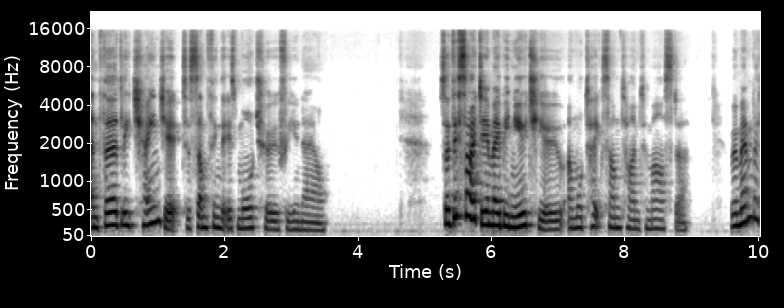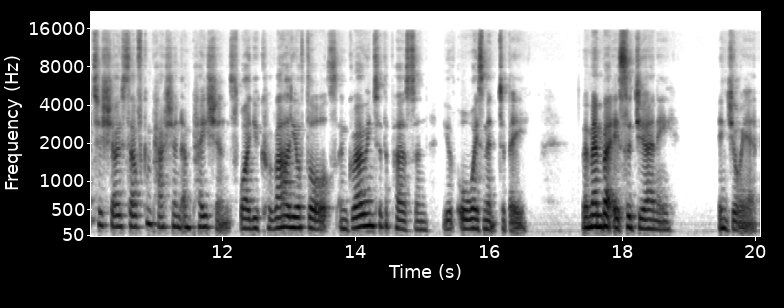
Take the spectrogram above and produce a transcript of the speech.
And thirdly, change it to something that is more true for you now. So, this idea may be new to you and will take some time to master. Remember to show self compassion and patience while you corral your thoughts and grow into the person you've always meant to be. Remember, it's a journey. Enjoy it.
